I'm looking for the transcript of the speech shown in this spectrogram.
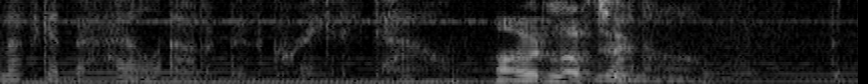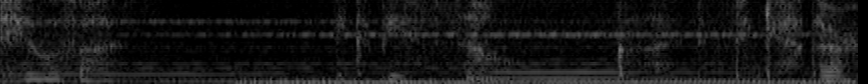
Let's get the hell out of this crazy town. I would love to. Run off. The two of us. We could be so good together.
